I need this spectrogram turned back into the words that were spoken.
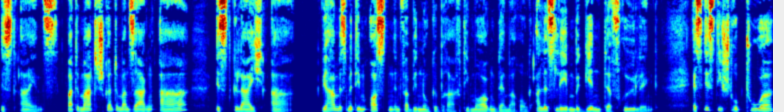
ist eins. Mathematisch könnte man sagen, A ist gleich A. Wir haben es mit dem Osten in Verbindung gebracht, die Morgendämmerung. Alles Leben beginnt, der Frühling. Es ist die Struktur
